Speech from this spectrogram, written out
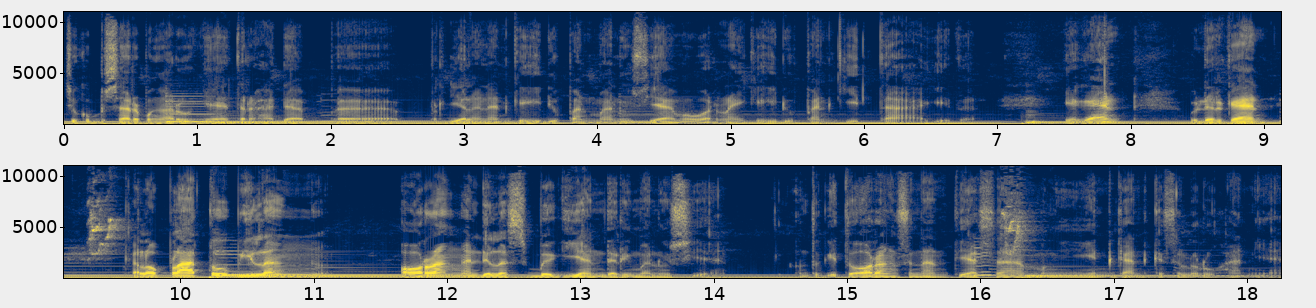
cukup besar pengaruhnya terhadap uh, perjalanan kehidupan manusia mewarnai kehidupan kita gitu. Ya kan? Benar kan? Kalau Plato bilang orang adalah sebagian dari manusia. Untuk itu orang senantiasa menginginkan keseluruhannya.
